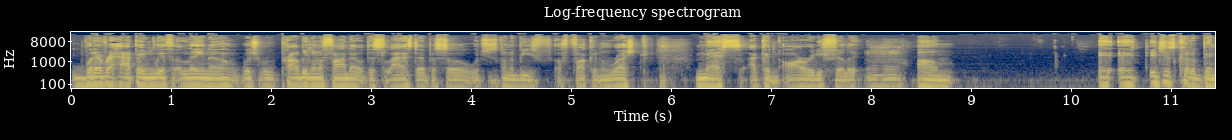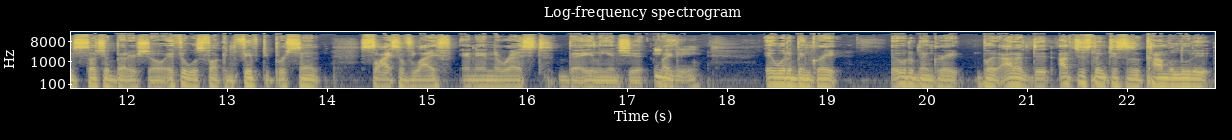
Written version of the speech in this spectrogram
whatever happened with Elena, which we're probably gonna find out this last episode, which is gonna be a fucking rushed mess. I can already feel it. Um, it, it, it just could have been such a better show if it was fucking 50% slice of life and then the rest the alien shit like Easy. it would have been great it would have been great but i don't did i just think this is a convoluted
